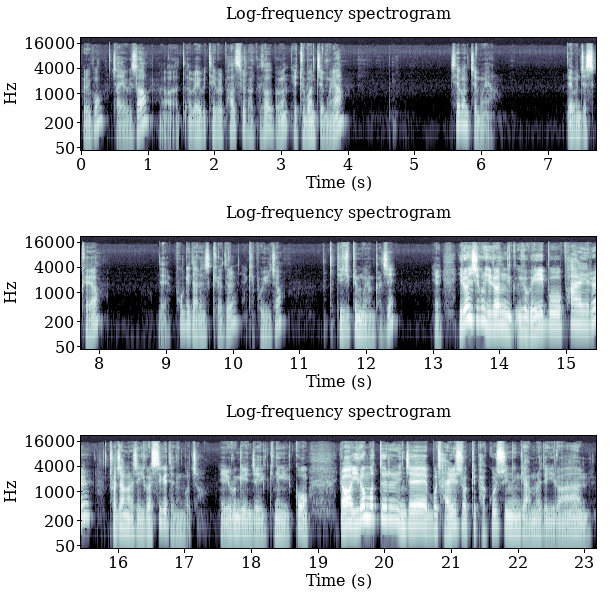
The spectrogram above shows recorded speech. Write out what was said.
그리고 자 여기서 어, wavetable pos를 바꿔서 보면 두 번째 모양, 세 번째 모양, 네 번째 square, 네 폭이 다른 square들 이렇게 보이죠. 뒤집힌 모양까지 예, 이런 식으로 이런 이거 웨이브 파일을 저장을 해서 이걸 쓰게 되는 거죠. 예, 이런 게 이제 기능이 있고 어, 이런 것들을 이제 뭐 자유스럽게 바꿀 수 있는 게 아무래도 이러한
